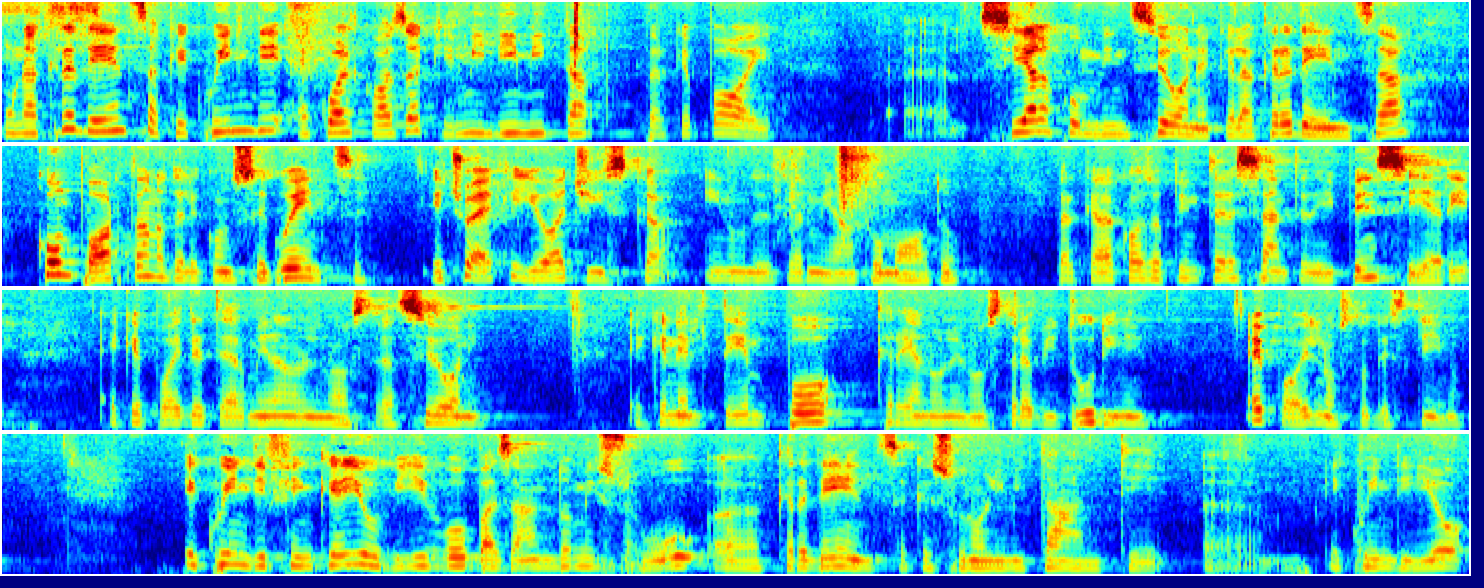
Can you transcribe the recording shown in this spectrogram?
Una credenza che quindi è qualcosa che mi limita, perché poi eh, sia la convinzione che la credenza comportano delle conseguenze e cioè che io agisca in un determinato modo, perché la cosa più interessante dei pensieri è che poi determinano le nostre azioni e che nel tempo creano le nostre abitudini e poi il nostro destino. E quindi finché io vivo basandomi su uh, credenze che sono limitanti uh, e quindi io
